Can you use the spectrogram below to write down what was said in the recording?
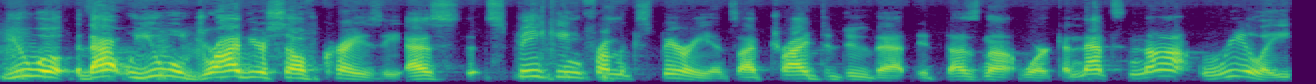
you will that you will drive yourself crazy. As speaking from experience, I've tried to do that. It does not work, and that's not really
